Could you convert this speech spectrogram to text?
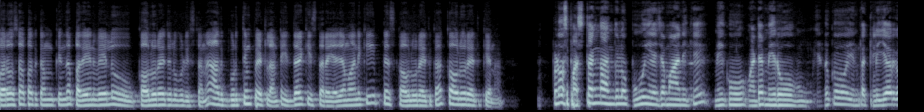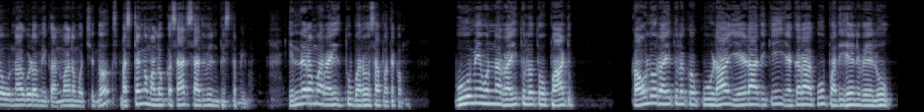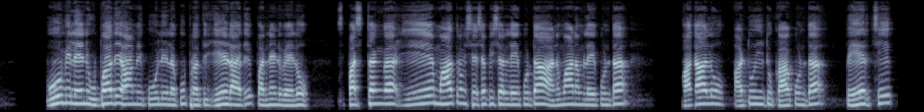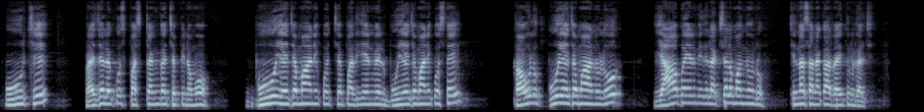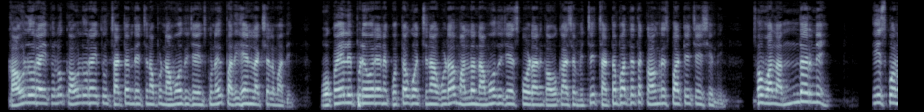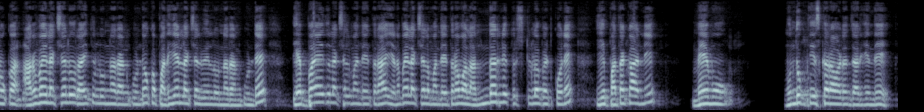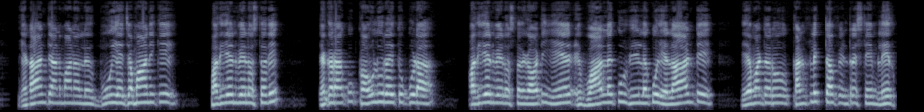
భరోసా పథకం కింద పదిహేను వేలు కౌలు రైతులు కూడా ఇస్తాను? అది గుర్తింపు ఎట్లా? అంటే ఇద్దరికి ఇస్తారా? యజమానికి ప్లస్ కౌలు రైతుకా? కౌలు రైతుకేనా? ఇప్పుడు స్పష్టంగా అందులో భూ యజమానికి మీకు అంటే మీరు ఎందుకు ఇంత క్లియర్గా ఉన్నా కూడా మీకు అనుమానం వచ్చిందో స్పష్టంగా మళ్ళొక్కసారి చదివి వినిపిస్తా మీకు. ఇందిరమ్మ రైతు భరోసా పథకం. భూమి ఉన్న రైతులతో పాటు కౌలు రైతులకు కూడా ఏడాదికి ఎకరాకు పదిహేను వేలు. భూమి లేని ఉపాధి హామీ కూలీలకు ప్రతి ఏడాది పన్నెండు వేలు. స్పష్టంగా ఏ మాత్రం లేకుండా అనుమానం లేకుండా పదాలు అటు ఇటు కాకుండా పేర్చి కూర్చి ప్రజలకు స్పష్టంగా చెప్పినము. భూ యజమానికి వచ్చే పదిహేను వేలు భూ యజమానికి వస్తాయి కౌలు భూ యజమానులు యాభై ఎనిమిది లక్షల మంది ఉన్నారు చిన్న సన్నకారు రైతులు కలిసి. కౌలు రైతులు కౌలు రైతు చట్టం తెచ్చినప్పుడు నమోదు చేయించుకునేది పదిహేను లక్షల మంది. ఒకవేళ ఇప్పుడు ఎవరైనా కొత్తగా వచ్చినా కూడా మళ్ళీ నమోదు చేసుకోవడానికి అవకాశం ఇచ్చి చట్టబద్ధత కాంగ్రెస్ పార్టీ చేసింది. సో వాళ్ళందరినీ తీసుకొని ఒక అరవై లక్షలు రైతులు ఉన్నారు అనుకుంటే ఒక పదిహేను లక్షల వీళ్ళు ఉన్నారు అనుకుంటే డెబ్బై ఐదు లక్షల మంది అవుతారా ఎనభై లక్షల మంది అవుతారా వాళ్ళందరినీ దృష్టిలో పెట్టుకొని ఈ పథకాన్ని మేము ముందుకు తీసుకురావడం జరిగింది. ఎలాంటి అనుమానం లేదు. భూ యజమానికి పదిహేను వేలు వస్తుంది. ఎకరాకు కౌలు రైతుకు కూడా పదిహేను వేలు వస్తుంది కాబట్టి ఏ వాళ్ళకు వీళ్ళకు ఎలాంటి ఏమంటారు కన్ఫ్లిక్ట్ ఆఫ్ ఇంట్రెస్ట్ ఏం లేదు.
